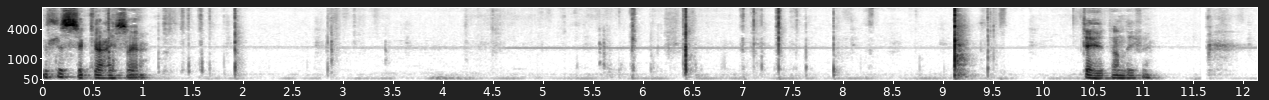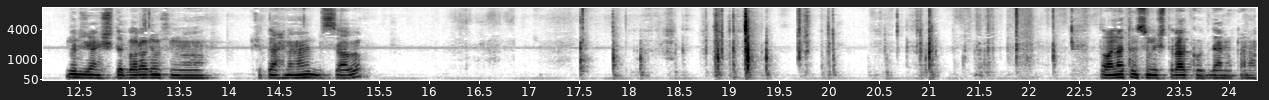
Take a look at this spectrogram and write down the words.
مثل السكاح يصير. انتهت تنظيفه. نرجع نشد البراغي مثل ما فتحناها بالسابق. طبعا لا تنسوا الاشتراك ودعم القناة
